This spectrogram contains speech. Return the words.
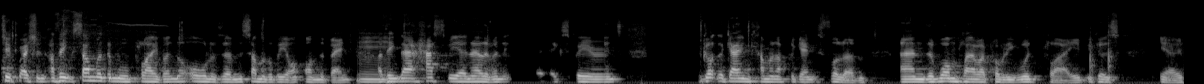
to your question, I think some of them will play, but not all of them. Some of them will be on, on the bench. Mm. I think there has to be an element experience. We've got the game coming up against Fulham, and the one player I probably would play because you know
